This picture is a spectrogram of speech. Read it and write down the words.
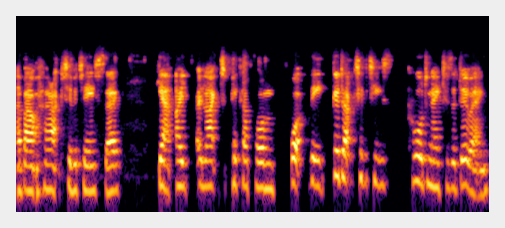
about her activities. So, yeah, I, I like to pick up on what the good activities coordinators are doing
